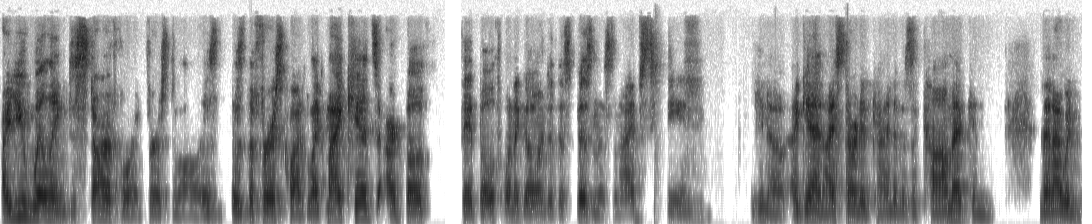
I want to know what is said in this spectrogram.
Are you willing to starve for it first of all is is the first question like my kids are both they both want to go into this business and i've seen you know again i started kind of as a comic and then i would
